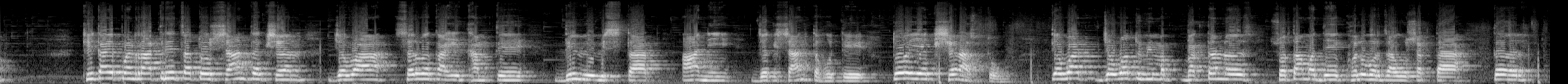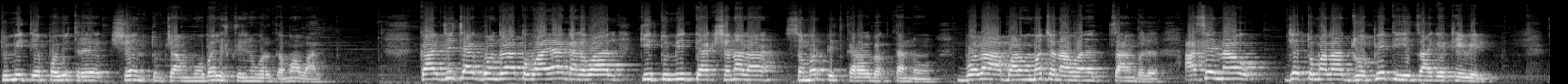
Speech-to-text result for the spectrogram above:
ठीक आहे पण रात्रीचा तो शांत क्षण जेव्हा सर्व काही थांबते दिव्य विसतात आणि जग शांत होते तो एक क्षण असतो. तेव्हा जेव्हा तुम्ही मग भक्तांना स्वतःमध्ये खोलवर जाऊ शकता तर तुम्ही ते पवित्र क्षण तुमच्या मोबाईल स्क्रीनवर गमावाल. काळजीच्या गोंधळात वाया घालवाल की तुम्ही त्या क्षणाला समर्पित कराल भक्तांनो. बोला बाळमाच्या नावानं चांग भलं असे नाव जे तुम्हाला झोपेतही जागे ठेवेल.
